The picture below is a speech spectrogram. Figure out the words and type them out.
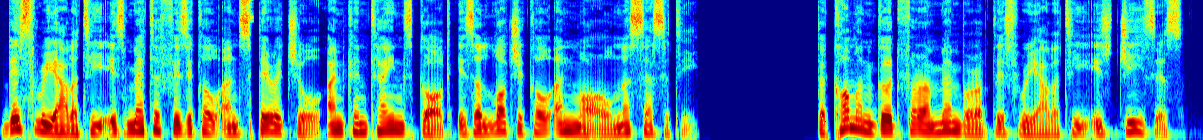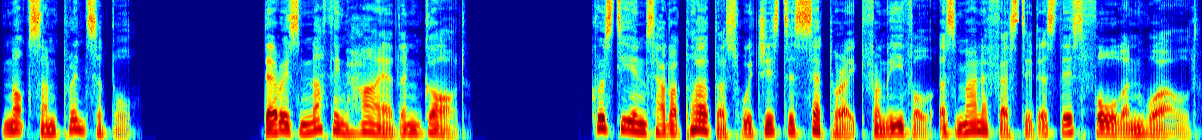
This reality is metaphysical and spiritual and contains God is a logical and moral necessity. The common good for a member of this reality is Jesus, not some principle. There is nothing higher than God. Christians have a purpose which is to separate from evil as manifested as this fallen world.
